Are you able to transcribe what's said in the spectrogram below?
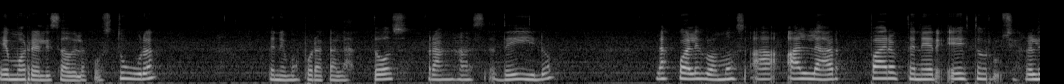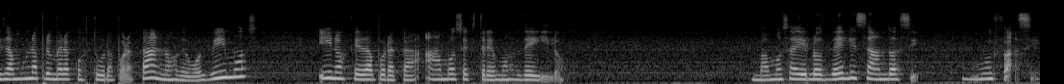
Hemos realizado la costura. Tenemos por acá las dos franjas de hilo las cuales vamos a alar para obtener estos ruches. Realizamos una primera costura por acá nos devolvimos y nos queda por acá ambos extremos de hilo vamos a irlo deslizando así muy fácil,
